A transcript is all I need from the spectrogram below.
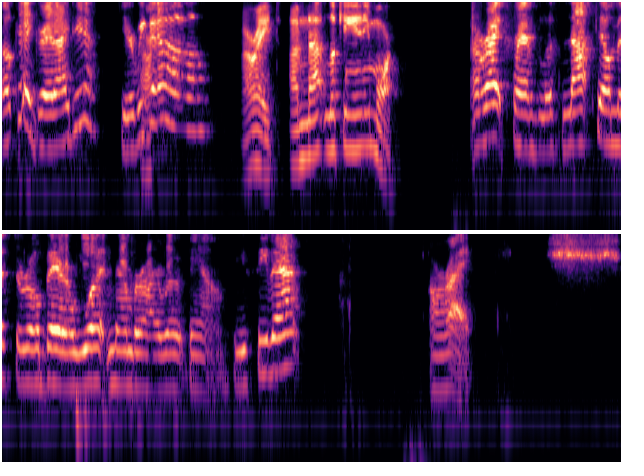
Okay, great idea. Here we All right. go. All right, I'm not looking anymore. All right, friends, let's not tell Mr. Robert what number I wrote down. Do you see that? All right. Shh.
